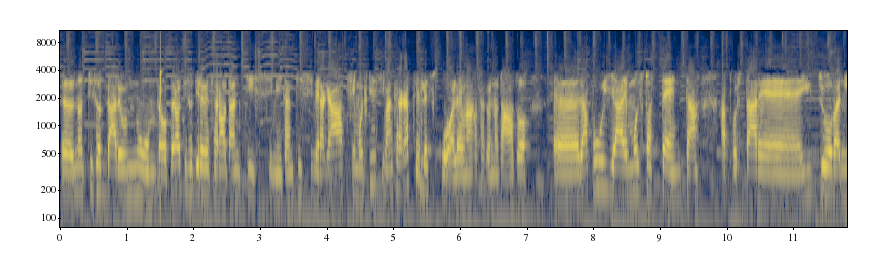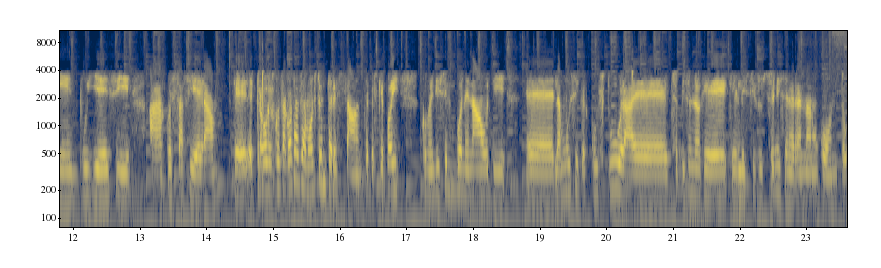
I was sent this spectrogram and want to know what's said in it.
eh, non ti so dare un numero, però ti so dire che saranno tantissimi, tantissimi ragazzi, moltissimi anche ragazzi delle scuole, è una cosa che ho notato. Eh, la Puglia è molto attenta a portare i giovani pugliesi a questa fiera che trovo che questa cosa sia molto interessante perché poi come dice il buon Enaudi eh, la musica è cultura e c'è bisogno che, che, le istituzioni se ne rendano conto.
